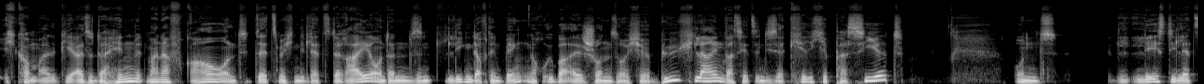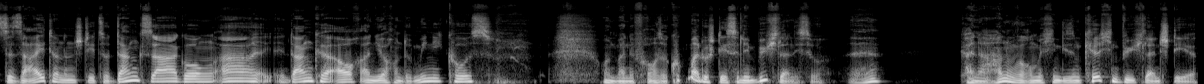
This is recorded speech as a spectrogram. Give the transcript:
ich komme, gehe also dahin mit meiner Frau und setze mich in die letzte Reihe und dann sind liegen da auf den Bänken auch überall schon solche Büchlein, was jetzt in dieser Kirche passiert. Und lese die letzte Seite und dann steht so Danksagung, ah, danke auch an Jochen Dominikus. Und meine Frau so, guck mal, du stehst in dem Büchlein. Ich so, hä? Keine Ahnung, warum ich in diesem Kirchenbüchlein stehe.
